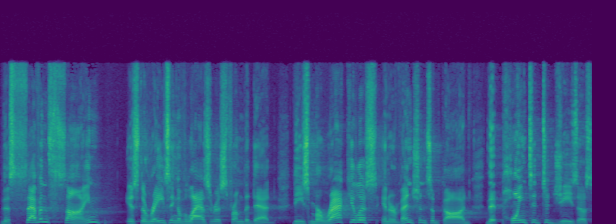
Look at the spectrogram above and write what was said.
The seventh sign is the raising of Lazarus from the dead. These miraculous interventions of God that pointed to Jesus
